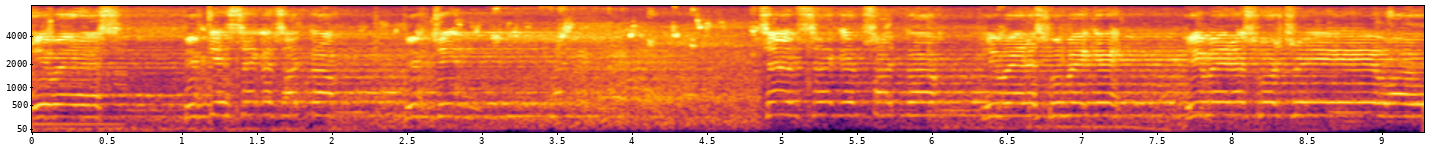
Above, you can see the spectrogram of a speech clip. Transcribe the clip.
Jimenez, 15 seconds shot clock. 15. 10 seconds shot clock. Jimenez pumeke. Jimenez for 3. Wala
